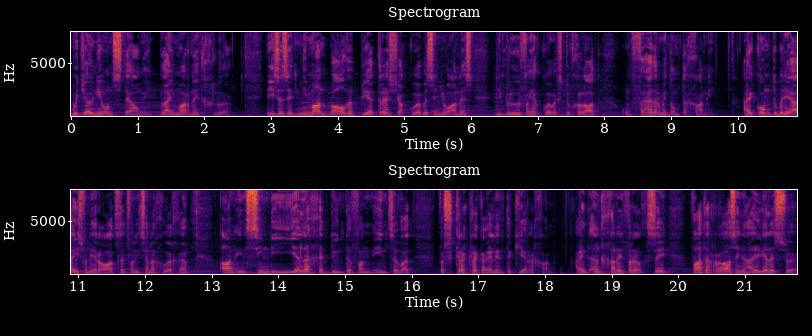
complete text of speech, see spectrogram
"Moet jou nie ontstel nie, bly maar net glo." Jesus het niemand behalwe Petrus, Jakobus en Johannes, die broer van Jakobus, toegelaat om verder met hom te gaan nie. Hy kom toe by die huis van die raadslid van die sinagoge aan en sien die hele gedoente van mense wat verskriklik huilend te kere gaan. Hy het ingegaan en vir hulle gesê: "Wat raas en huil julle so?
